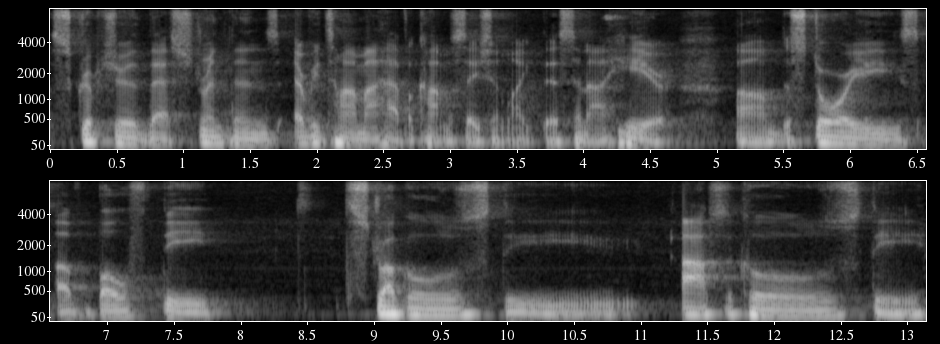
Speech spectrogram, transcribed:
scripture that strengthens every time I have a conversation like this, and I hear um, the stories of both the struggles, the obstacles, the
